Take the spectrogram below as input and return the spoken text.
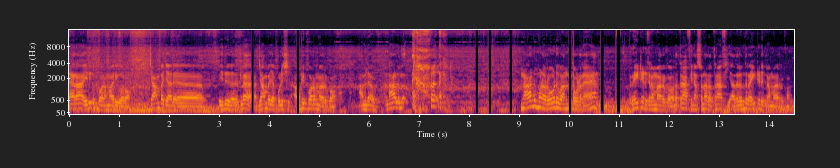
நேராக இதுக்கு போகிற மாதிரி வரும். ஜாம்பஜார் இது இருக்குல்ல ஜாம்பஜார் போலீஸ் அப்படி போகிற மாதிரி இருக்கும். அந்த நாலு நாலு மணி ரோடு வந்த உடனே ரைட் எடுக்கிற மாதிரி இருக்கும். ரத்னாஃபி நான் சொன்னேன் ரத்னாஃபி அதில் வந்து ரைட் எடுக்கிற மாதிரி இருக்கும்.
